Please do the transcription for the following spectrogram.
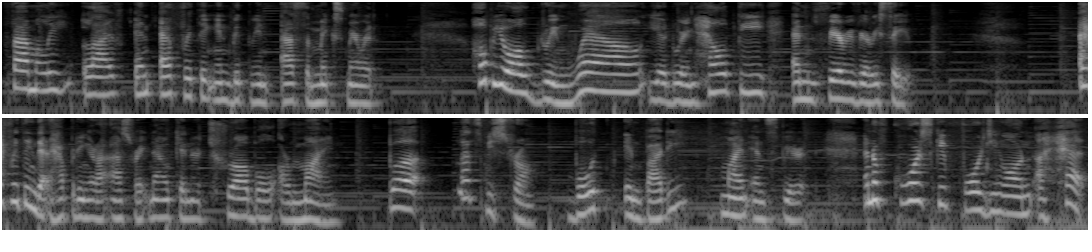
family, life, and everything in between as a mixed merit. Hope you all doing well, you're doing healthy, and very, very safe. Everything that happening around us right now can trouble our mind, but let's be strong, both in body, mind, and spirit. And of course, keep forging on ahead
